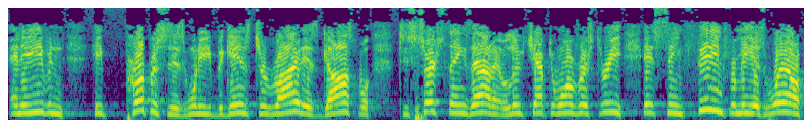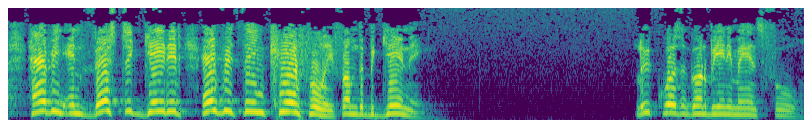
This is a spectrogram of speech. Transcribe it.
And he even, he purposes when he begins to write his gospel to search things out. In Luke chapter 1 verse 3, it seemed fitting for me as well, having investigated everything carefully from the beginning Luke wasn't going to be any man's fool.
